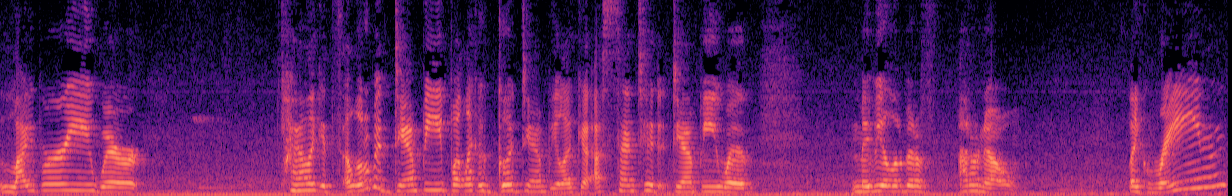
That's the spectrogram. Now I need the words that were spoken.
library where kind of like it's a little bit dampy but like a good dampy like a, scented dampy with maybe a little bit of I don't know like rain?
